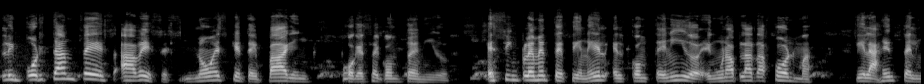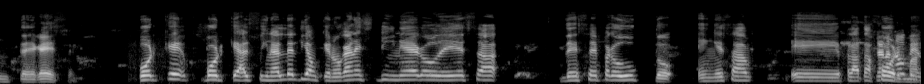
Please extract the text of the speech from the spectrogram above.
Lo importante es a veces no es que te paguen por ese contenido, es simplemente tener el contenido en una plataforma que la gente le interese. ¿Por qué? Porque al final del día, aunque no ganes dinero de esa de ese producto en esa eh, plataforma,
